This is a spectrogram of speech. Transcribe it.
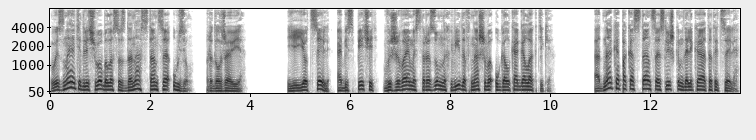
Вы знаете, для чего была создана станция Узел? Продолжаю я. Ее цель — обеспечить выживаемость разумных видов нашего уголка галактики. Однако пока станция слишком далека от этой цели,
